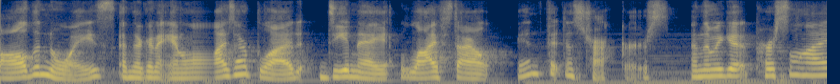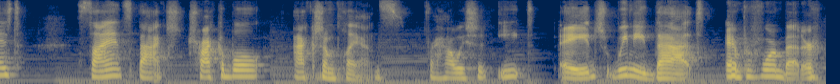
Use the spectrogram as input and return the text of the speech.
all the noise and they're going to analyze our blood, DNA, lifestyle, and fitness trackers. And then we get personalized, science backed, trackable action plans for how we should eat, age. We need that and perform better.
